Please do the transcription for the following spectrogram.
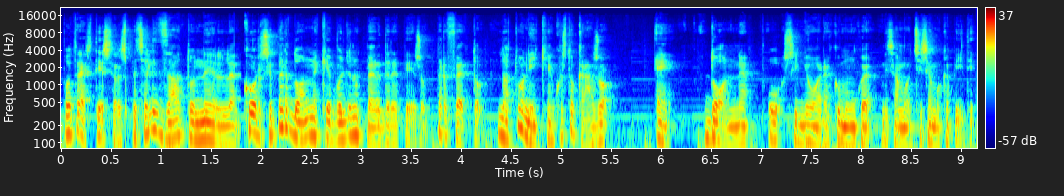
potresti essere specializzato nel corsi per donne che vogliono perdere peso. Perfetto, la tua nicchia in questo caso è donne o signore, comunque diciamo ci siamo capiti.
